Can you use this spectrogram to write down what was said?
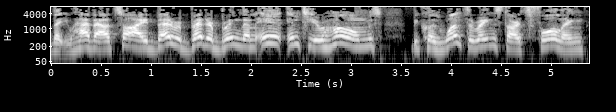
that you have outside, better better bring them in, into your homes because once the rain starts falling,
